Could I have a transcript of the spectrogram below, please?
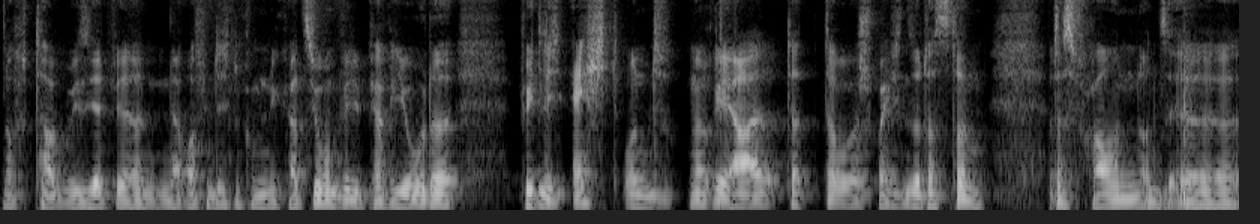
noch tabuisiert werden in der öffentlichen Kommunikation, wie die Periode, wirklich echt und ne, real da, darüber sprechen, so dass dann, dass Frauen und, äh, äh,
